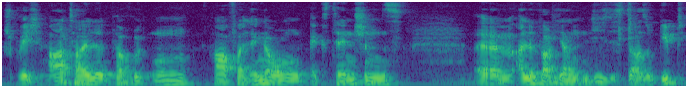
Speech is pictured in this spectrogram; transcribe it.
sprich Haarteile, Perücken, Haarverlängerung, Extensions, ähm, alle Varianten, die es da so gibt.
